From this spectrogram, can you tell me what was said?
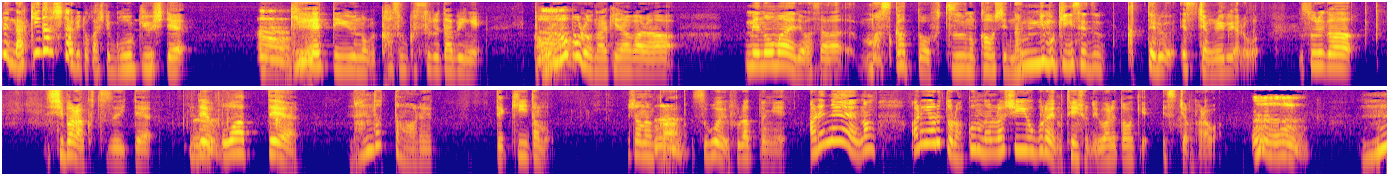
で泣き出したりとかして号泣して、うん。ゲーっていうのが加速するたびに、ボロボロ泣きながら、目の前ではさ、マスカットを普通の顔して何にも気にせず食ってる S ちゃんがいるやろ。それが、しばらく続いて。で、うん終わって、何だったんあれって聞いたの。そしたらなんか、すごいフラットに、あれね、なんか、あれやると楽になるらしいよぐらいのテンションで言われたわけ。S ちゃんからは。うんうん。わ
